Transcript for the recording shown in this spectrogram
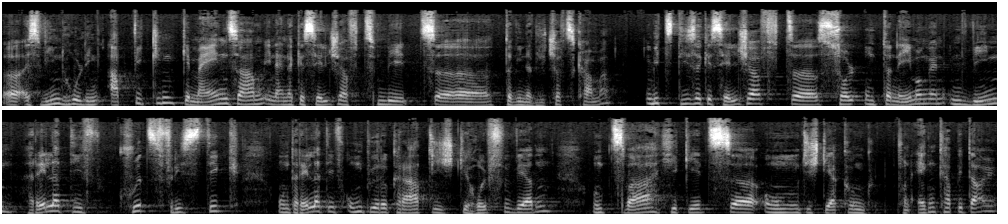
als Wien Holding abwickeln, gemeinsam in einer Gesellschaft mit der Wiener Wirtschaftskammer. Mit dieser Gesellschaft soll Unternehmungen in Wien relativ kurzfristig und relativ unbürokratisch geholfen werden. Und zwar hier geht es äh, um die Stärkung von Eigenkapital,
